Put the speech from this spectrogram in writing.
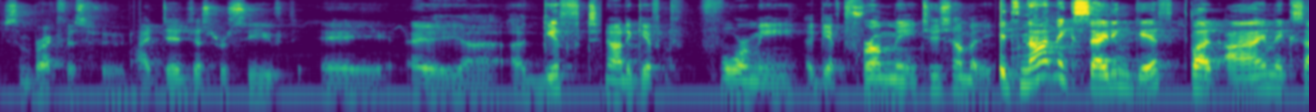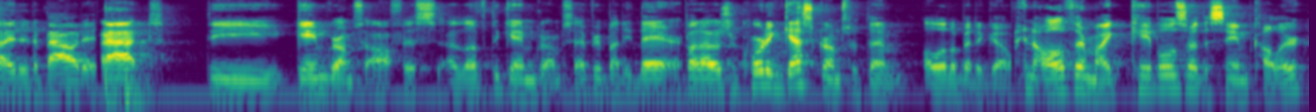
some breakfast food. I did just receive a a, uh, a gift, not a gift for me, a gift from me to somebody. It's not an exciting gift, but I'm excited about it. At the Game Grumps office. I love the Game Grumps, everybody there. But I was recording Guest Grumps with them a little bit ago, and all of their mic cables are the same color,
